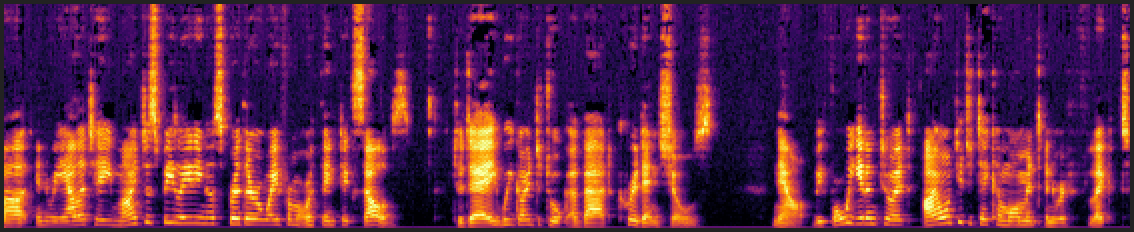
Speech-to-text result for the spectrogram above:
but in reality might just be leading us further away from our authentic selves. Today, we're going to talk about credentials. Now, before we get into it, I want you to take a moment and reflect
